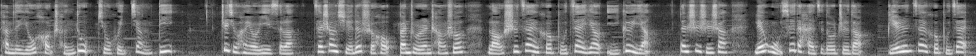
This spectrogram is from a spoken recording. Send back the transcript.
他们的友好程度就会降低。这就很有意思了。在上学的时候，班主任常说，老师在和不在要一个样。但事实上，连五岁的孩子都知道，别人在和不在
